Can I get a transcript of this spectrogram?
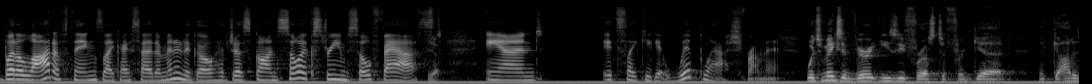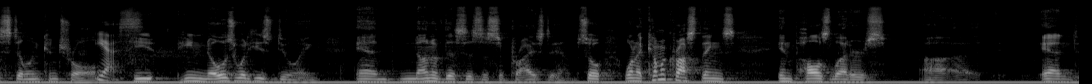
But a lot of things, like I said a minute ago, have just gone so extreme so fast and it's like you get whiplash from it. which makes it very easy for us to forget that God is still in control. Yes. He he knows what he's doing and none of this is a surprise to him. So when I come across things in Paul's letters uh, and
